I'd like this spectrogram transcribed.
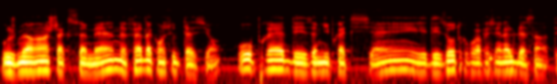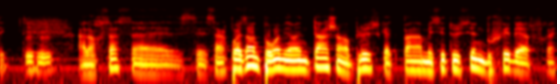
où je me rends chaque semaine faire de la consultation auprès des omnipraticiens et des autres professionnels de santé. Mm-hmm. Alors ça, ça, ça, représente pour moi une tâche en plus quelque part, mais c'est aussi une bouffée d'air frais.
